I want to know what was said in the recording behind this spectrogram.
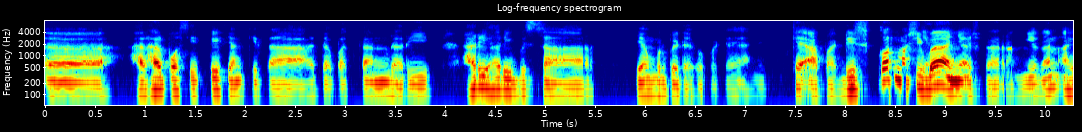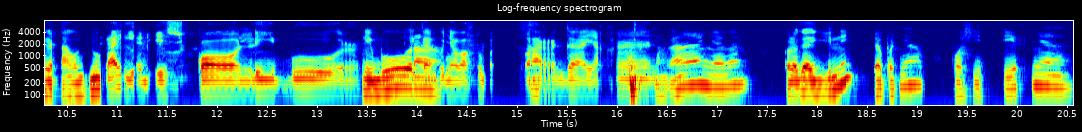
eh, hal-hal positif yang kita dapatkan dari hari-hari besar yang berbeda kepercayaan kayak apa diskon masih Ya. banyak sekarang ya kan akhir tahun juga ya diskon, libur. liburan Kita yang punya waktu keluarga ya kan. Makanya kan, kalau kayak gini dapatnya positifnya,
